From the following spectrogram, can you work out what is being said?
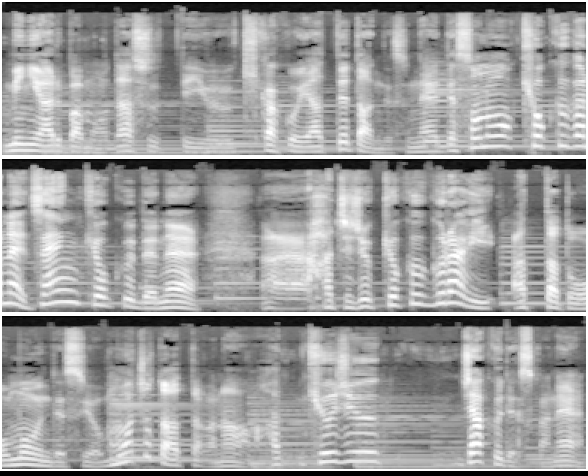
ミニアルバムを出すっていう企画をやってたんですね。で、その曲がね、全曲でね、80曲ぐらいあったと思うんですよ。もうちょっとあったかな？90弱ですかね。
